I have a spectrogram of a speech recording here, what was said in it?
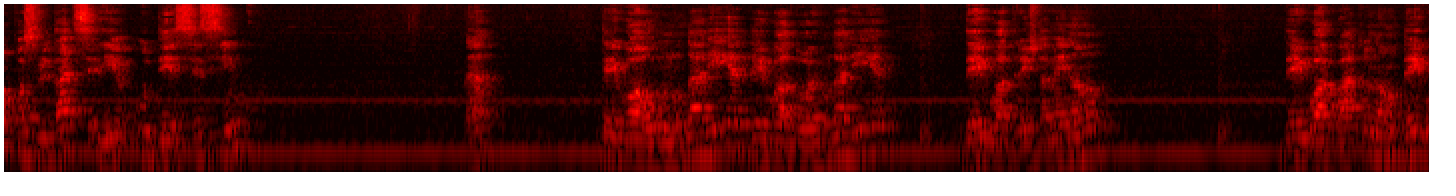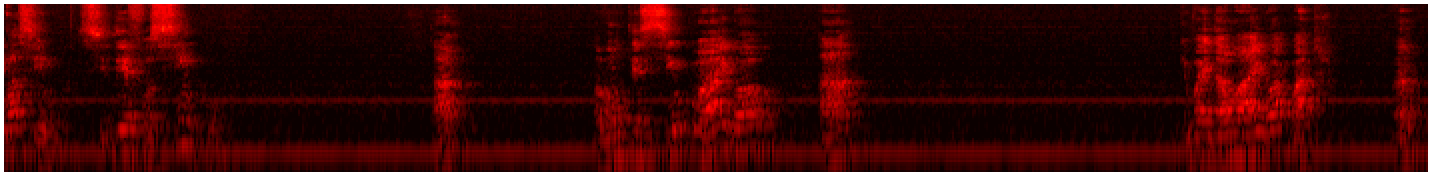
Uma possibilidade seria o D ser 5, né? D igual a 1 não daria, D igual a 2 não daria, D igual a 3 também não, D igual a 4 não, D igual a 5. Se D for 5, tá? Nós vamos ter 5A igual a que vai dar o A igual a 4. Né?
